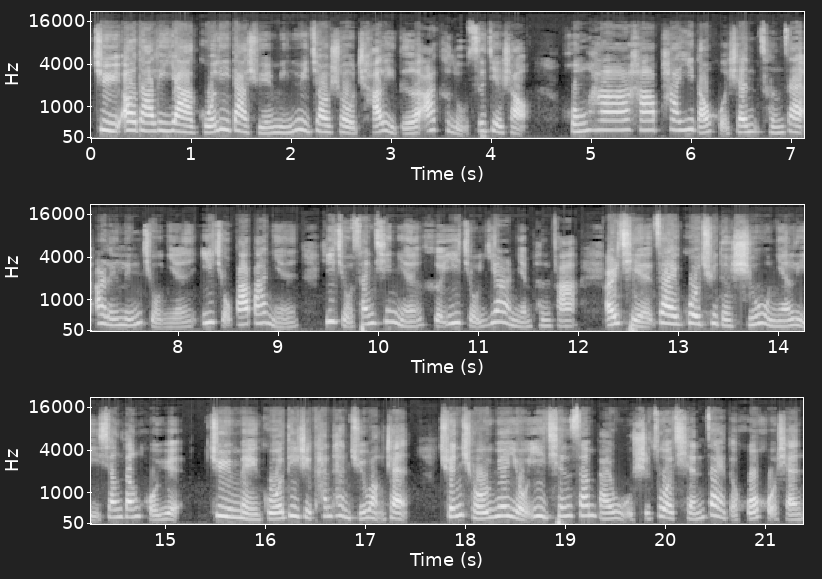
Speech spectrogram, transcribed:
据澳大利亚国立大学名誉教授查理德·阿克鲁斯介绍，红哈阿哈帕伊岛火山曾在2009年、1988年、1937年和1912年喷发，而且在过去的15年里相当活跃。据美国地质勘探局网站，全球约有一千三百五十座潜在的活火山，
